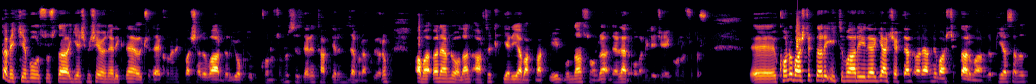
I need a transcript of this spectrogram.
tabii ki bu hususta geçmişe yönelik ne ölçüde ekonomik başarı vardır yoktur konusunu sizlerin takdirinize bırakıyorum. Ama önemli olan artık geriye bakmak değil, bundan sonra neler olabileceği konusudur. E, konu başlıkları itibariyle gerçekten önemli başlıklar vardı. Piyasanın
